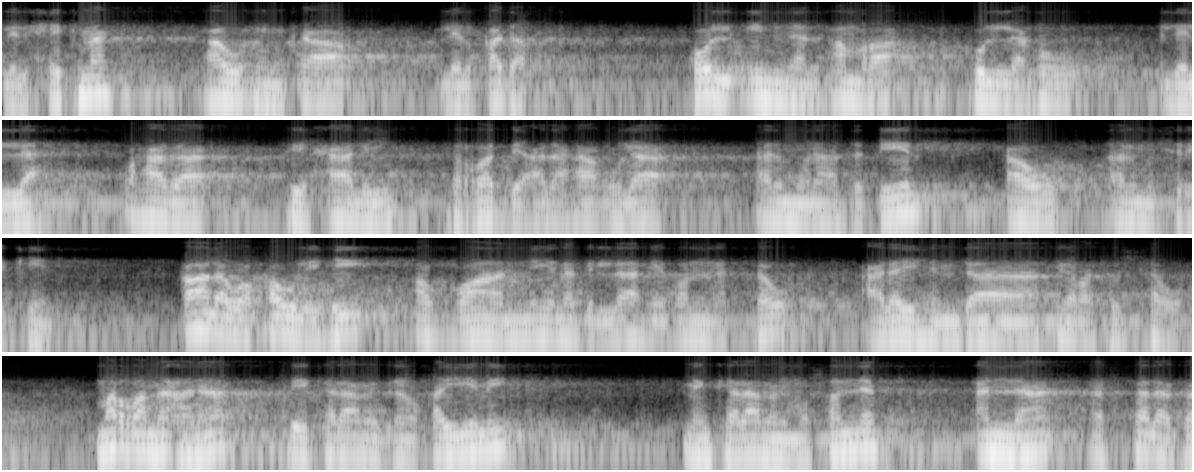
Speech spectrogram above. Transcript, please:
للحكمة أو إنكار للقدر. قل إن الأمر كله لله. وهذا في حال في الرد على هؤلاء. المنافقين أو المشركين. قال وقوله الظانين بالله ظن السوء عليهم دائرة السوء. مر معنا في كلام ابن القيم من كلام المصنف أن السلف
